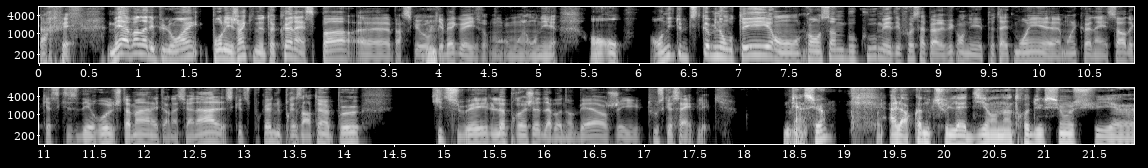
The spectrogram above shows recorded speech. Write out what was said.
Parfait. Mais avant d'aller plus loin, pour les gens qui ne te connaissent pas, euh, parce qu'au mmh. Québec, ben, on, est, on, est une petite communauté, on consomme beaucoup, mais des fois, ça peut arriver qu'on est peut-être moins, euh, moins connaisseur de ce qui se déroule justement à l'international. Est-ce que tu pourrais nous présenter un peu qui tu es, le projet de la Bonne Auberge et tout ce que ça implique? Bien sûr. Alors, comme tu l'as dit en introduction, je suis euh,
